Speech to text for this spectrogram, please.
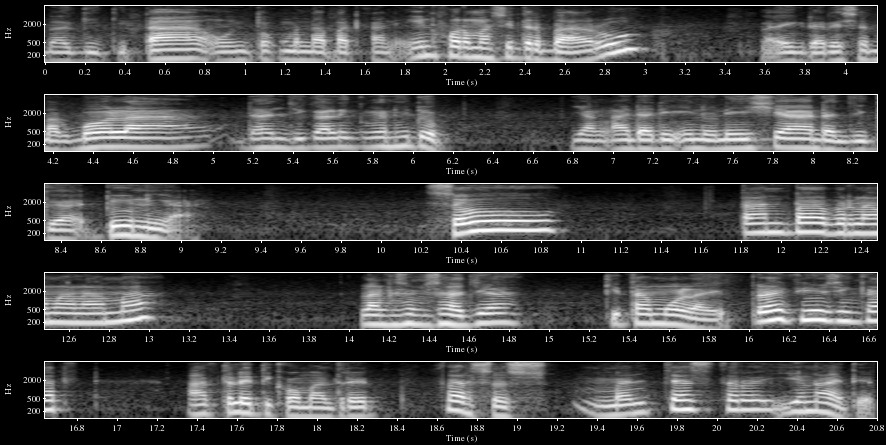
bagi kita untuk mendapatkan informasi terbaru baik dari sepak bola dan juga lingkungan hidup yang ada di Indonesia dan juga dunia. So, tanpa berlama-lama, langsung saja kita mulai preview singkat Atletico Madrid versus Manchester United.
